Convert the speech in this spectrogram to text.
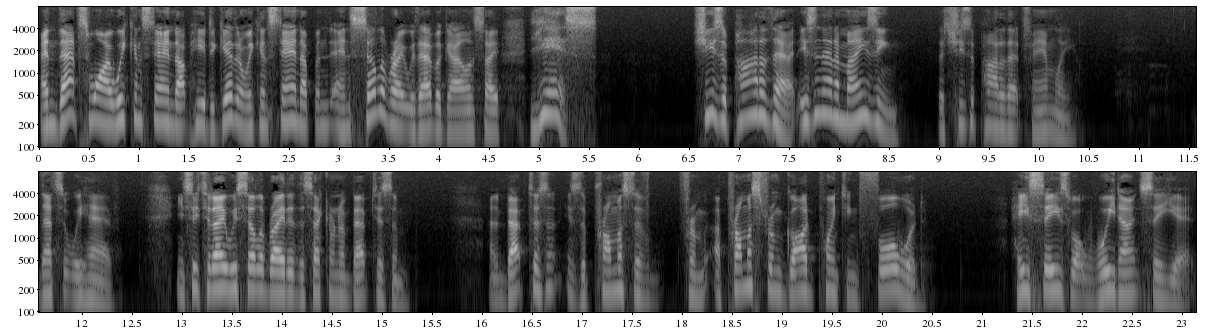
And that's why we can stand up here together and we can stand up and, and celebrate with Abigail and say, Yes, She's a part of that. Isn't that amazing that she's a part of that family? That's what we have. You see, today we celebrated the sacrament of baptism. And baptism is the promise of from a promise from God pointing forward. He sees what we don't see yet.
